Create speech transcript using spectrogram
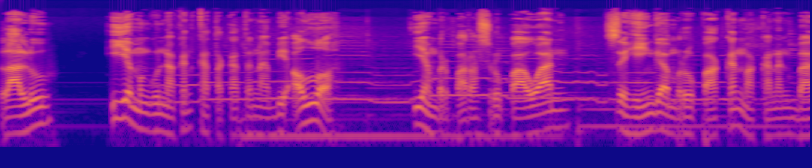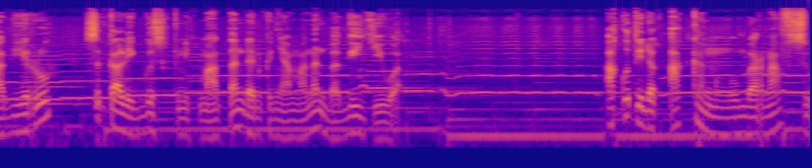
Lalu, ia menggunakan kata-kata Nabi Allah yang berparas rupawan sehingga merupakan makanan bagi ruh sekaligus kenikmatan dan kenyamanan bagi jiwa. Aku tidak akan mengumbar nafsu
